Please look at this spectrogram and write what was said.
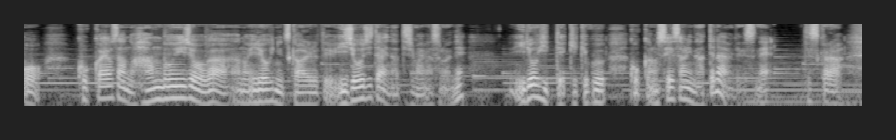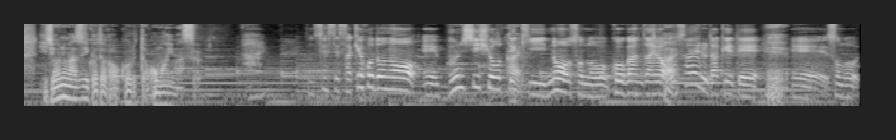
もう国家予算の半分以上があの医療費に使われるという異常事態になってしまいますのでね。医療費って結局国家の生産になってないわけですね。ですから非常にまずいことが起こると思います。先生先ほどの、えー、分子標的のその抗がん剤は抑えるだけで、はい、えー、そのっ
